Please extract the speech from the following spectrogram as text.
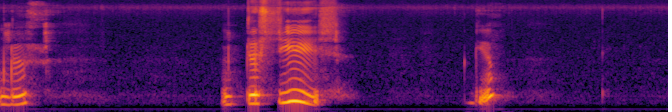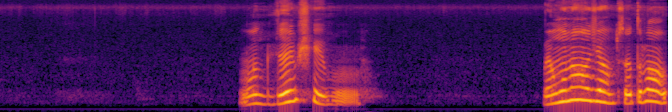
Düz. Düzsüz. Bakayım. Ama güzel bir şey bu. Ben bunu alacağım. Satın al.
